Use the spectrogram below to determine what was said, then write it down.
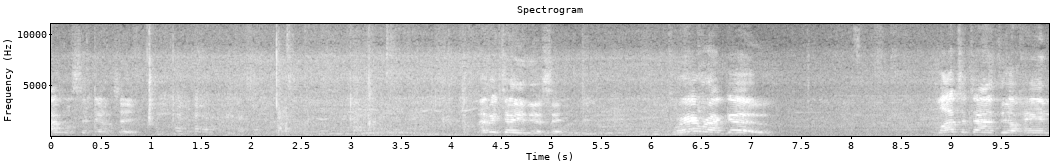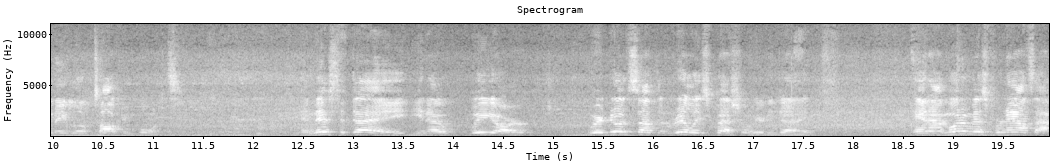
I'm going to sit down too. Let me tell you this, that wherever I go, lots of times they'll hand me little talking points. And this today, you know, we are, we're doing something really special here today. And I'm going to mispronounce, uh,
